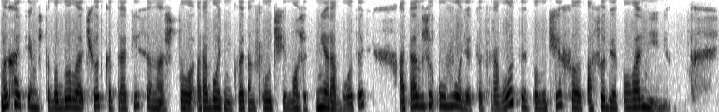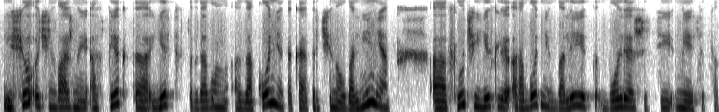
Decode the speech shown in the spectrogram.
Мы хотим, чтобы было четко прописано, что работник в этом случае может не работать, а также уволиться с работы, получив э, пособие по увольнению. Еще очень важный аспект. Э, есть в трудовом законе такая причина увольнения в случае, если работник болеет более шести месяцев.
